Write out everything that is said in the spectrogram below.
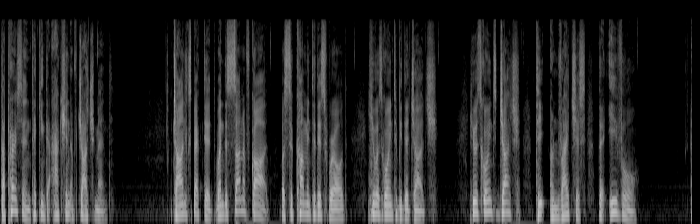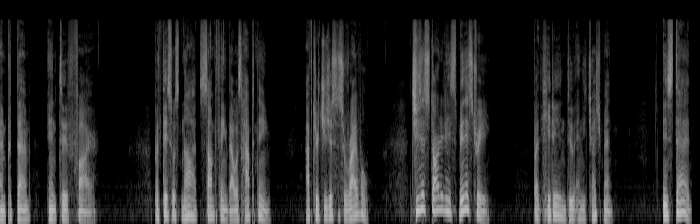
that person taking the action of judgment. John expected when the Son of God was to come into this world, he was going to be the judge. He was going to judge the unrighteous, the evil, and put them into fire. But this was not something that was happening after Jesus' arrival. Jesus started his ministry, but he didn't do any judgment. Instead,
